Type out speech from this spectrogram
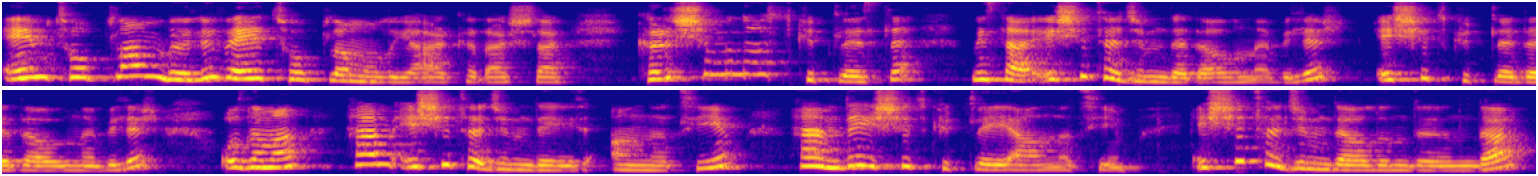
M toplam bölü V toplam oluyor arkadaşlar. Karışımın öz kütlesi mesela eşit hacimde de alınabilir, eşit kütlede de alınabilir. O zaman hem eşit hacimdeyi anlatayım hem de eşit kütleyi anlatayım. Eşit hacimde alındığında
